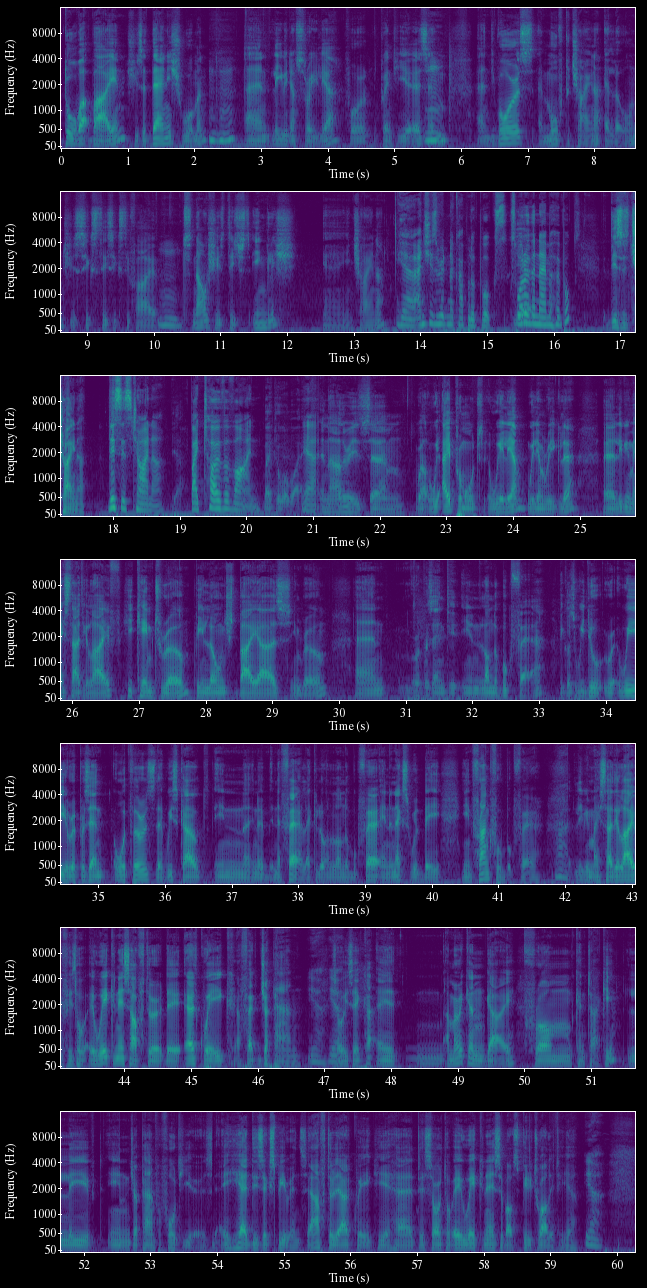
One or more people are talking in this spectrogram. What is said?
Tova Vayen, she's a Danish woman mm-hmm. and live in Australia for 20 years and mm. and divorced and moved to China alone. She's 60, 65. Mm. Now she teaches English uh, in China. Yeah, and she's written a couple of books. So What are the name of her books? This is China This is China. Yeah. By Tova Vine. by Tova Vayen. Yeah. Another is um, well, we, I promote William William Riegler, uh, living my ecstatic life. He came to Rome, being launched by us in Rome, and represented in London Book Fair because we do we represent authors that we scout in uh, in a, in a fair like Lo- London Book Fair, and the next will be in Frankfurt Book Fair. Right. Living my study life is a weakness after the earthquake affect Japan. Yeah, yeah. So he's a, a mm, American guy from Kentucky, lived in Japan for 40 years. He had this experience. After the earthquake, he had a sort of a weakness about spirituality. Yeah. Yeah.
